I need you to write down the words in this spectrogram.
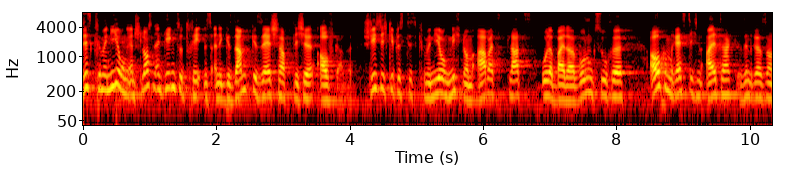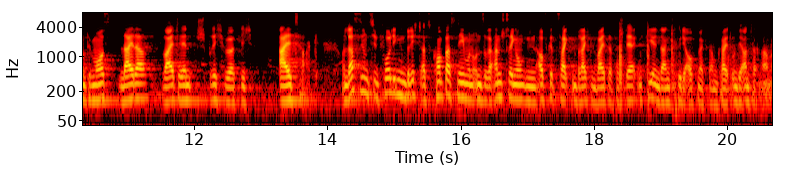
Diskriminierung entschlossen entgegenzutreten, ist eine gesamtgesellschaftliche Aufgabe. Schließlich gibt es Diskriminierung nicht nur am Arbeitsplatz oder bei der Wohnungssuche, auch im restlichen Alltag sind Ressentiments leider weiterhin sprichwörtlich Alltag. Und lassen Sie uns den vorliegenden Bericht als Kompass nehmen und unsere Anstrengungen in den aufgezeigten Bereichen weiter verstärken. Vielen Dank für die Aufmerksamkeit und die Anteilnahme.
